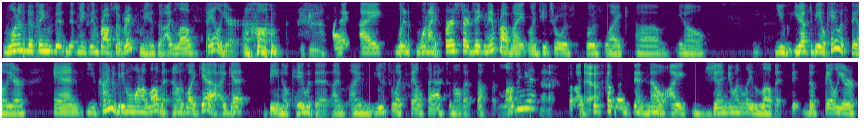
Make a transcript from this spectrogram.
one of the things that, that makes improv so great for me is that I love failure. Um, Mhm. I, I when when I first started taking improv, my, my teacher was was like, um, you know, you you have to be okay with failure, and you kind of even want to love it. And I was like, yeah, I get being okay with it. I'm I'm used to like fail fast and all that stuff, but loving it. But I've Yeah. since come to understand, no, I genuinely love it. The, the failure,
